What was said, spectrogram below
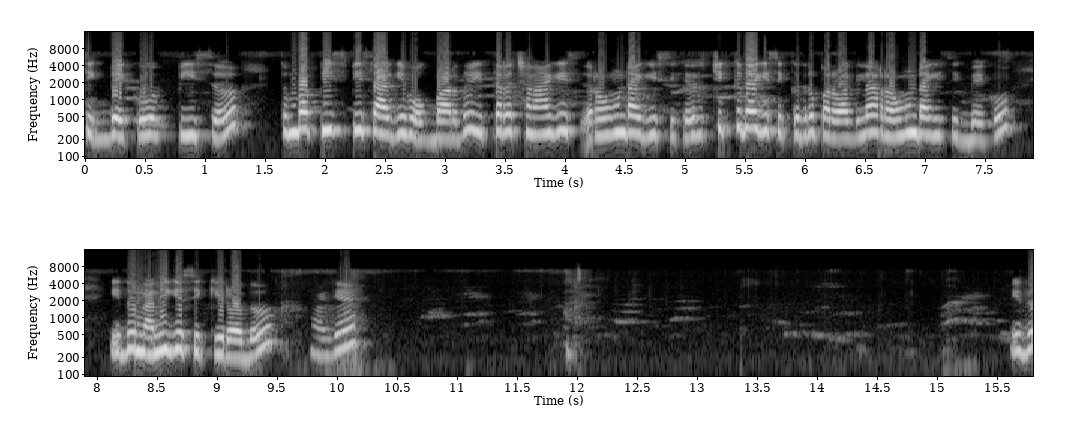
ಸಿಗಬೇಕು ಪೀಸು ತುಂಬ ಪೀಸ್ ಪೀಸ್ ಆಗಿ ಹೋಗಬಾರ್ದು. ಈ ಥರ ಚೆನ್ನಾಗಿ ರೌಂಡಾಗಿ ಸಿಕ್ಕಿದ್ರೆ, ಚಿಕ್ಕದಾಗಿ ಸಿಕ್ಕಿದ್ರು ಪರವಾಗಿಲ್ಲ ರೌಂಡಾಗಿ ಸಿಗಬೇಕು. ಇದು ನನಗೆ ಸಿಕ್ಕಿರೋದು. ಹಾಗೆ ಇದು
